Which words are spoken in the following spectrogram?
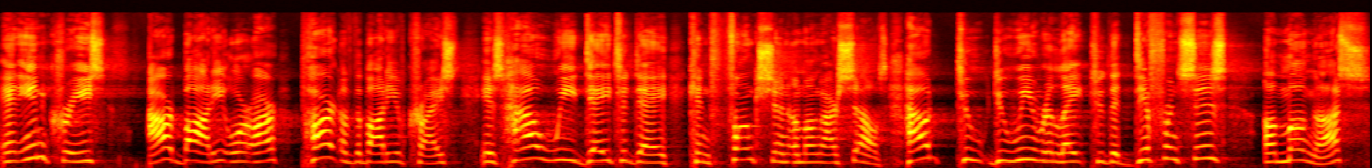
and increase our body or our part of the body of Christ is how we day to day can function among ourselves. How to, do we relate to the differences among us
